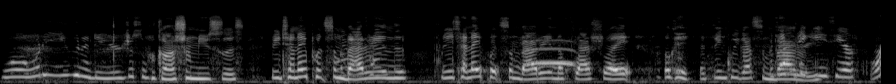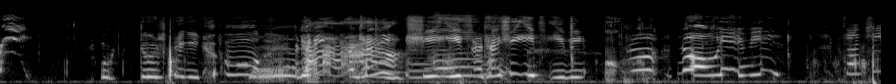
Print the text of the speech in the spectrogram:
Well, what are you gonna do? You're just Oh gosh, I'm useless. Pretend I put some battery in the. Pretend I put some battery in the flashlight. Okay, I think we got some Pretend battery. Piggy's here. Oh, there's Piggy. Oh, Artani, Artani, ah. she eats. Artani, she eats Evie. No, Evie. Pretend she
